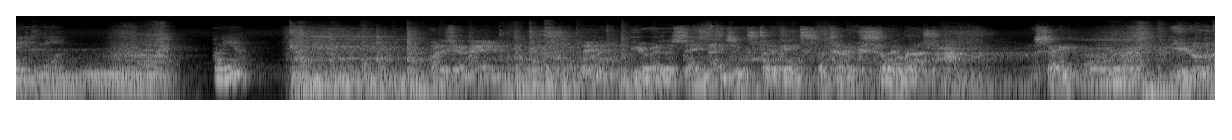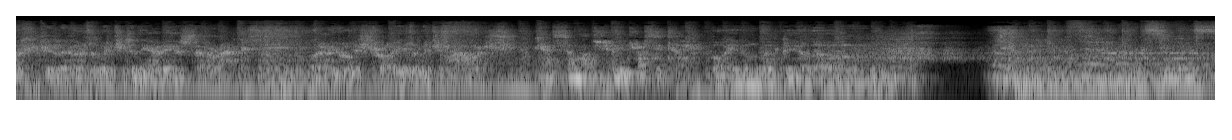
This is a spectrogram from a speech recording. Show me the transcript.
afraid of me. Are you? What is your name? Behmen. You are the same knight who stood against the Turks of Embrath. The same. You must deliver the witch to the Abbey of Severac, where you will destroy the witch's powers. Can't so much be entrusted to him. Or he will not be alone.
